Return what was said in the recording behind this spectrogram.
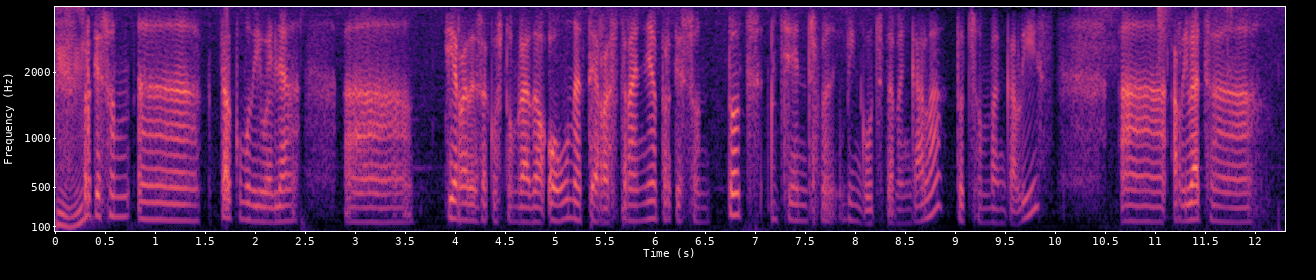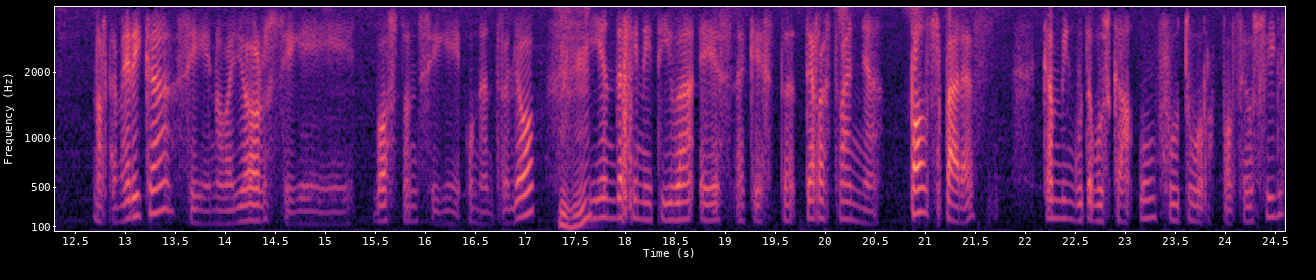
Mhm. perquè són, eh, tal com ho diu ella, eh, tierra desacostumbrada o una terra estranya, perquè són tots gens vinguts de Bengala, tots són bengalís, eh, arribats a Nord-Amèrica, sigui Nova York, sigui Boston, sigui un altre lloc, Mhm. i en definitiva és aquesta terra estranya pels pares que han vingut a buscar un futur pels seus fills,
